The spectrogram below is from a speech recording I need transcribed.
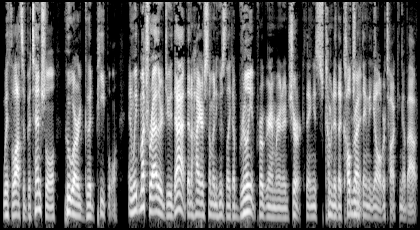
with lots of potential who are good people. And we'd much rather do that than hire somebody who's like a brilliant programmer and a jerk. Thing is coming to the culture Right. thing that y'all were talking about.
